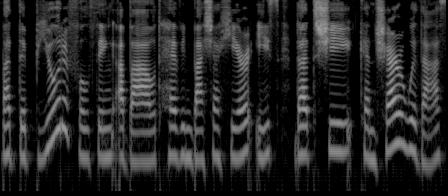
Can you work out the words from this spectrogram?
But the beautiful thing about having Basia here is that she can share with us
